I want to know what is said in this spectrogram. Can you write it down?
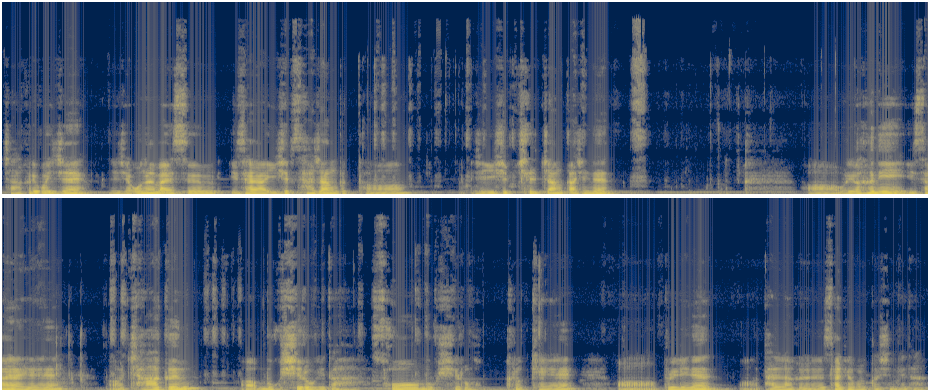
자, 그리고 이제 이제 오늘 말씀 이사야 24장부터 이제 27장까지는 어, 우리가 흔히 이사야의 어, 작은 어, 묵시록이다, 소묵시록 그렇게 어, 불리는 어, 단락을 살펴볼 것입니다.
